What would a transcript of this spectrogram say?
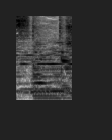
conversation.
